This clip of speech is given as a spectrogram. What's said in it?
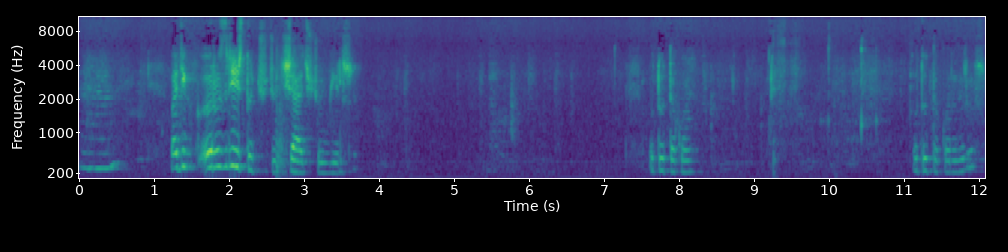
Угу. Владік, розріж тут чуть-чуть, ще чуть-чуть більше. Отут тако. Отут тако розріж.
